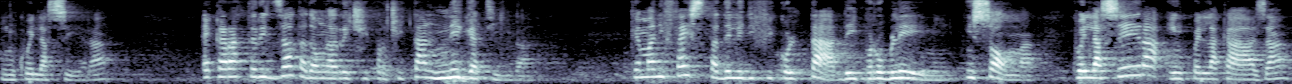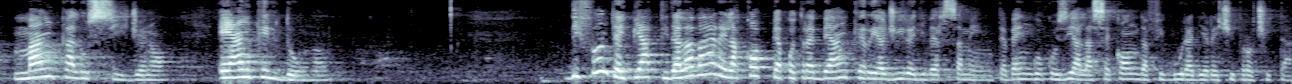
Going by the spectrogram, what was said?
in quella sera, è caratterizzata da una reciprocità negativa, che manifesta delle difficoltà, dei problemi. Insomma, quella sera in quella casa manca l'ossigeno e anche il dono. Di fronte ai piatti da lavare la coppia potrebbe anche reagire diversamente, vengo così alla seconda figura di reciprocità,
